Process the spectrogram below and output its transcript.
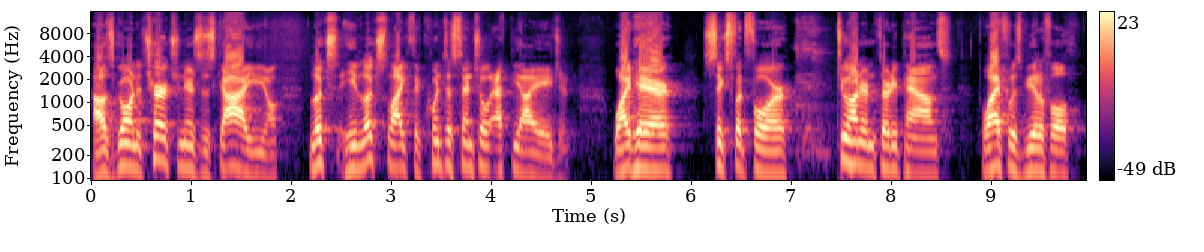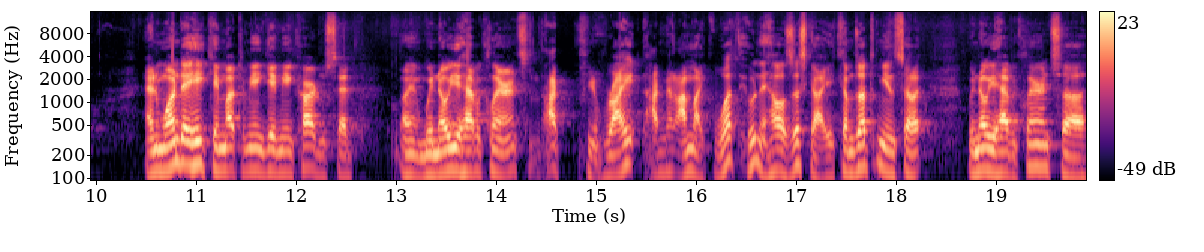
I was going to church, and there's this guy, you know, looks he looks like the quintessential FBI agent, white hair, six foot four, 230 pounds. Wife was beautiful, and one day he came up to me and gave me a card and said, I mean, "We know you have a clearance, I, right?" I mean, I'm like, "What? Who the hell is this guy?" He comes up to me and said, "We know you have a clearance." Uh,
